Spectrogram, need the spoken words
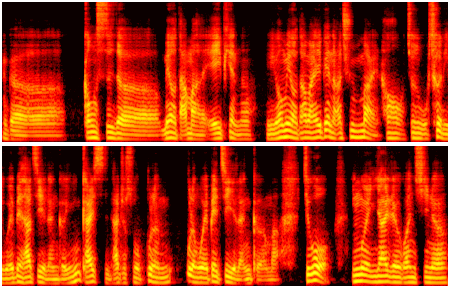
那个公司的没有打码的 A 片呢，你又没有打码 A 片拿去卖，然后就是彻底违背他自己的人格。一开始他就说不能不能违背自己的人格嘛，结果因为压力的关系呢，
